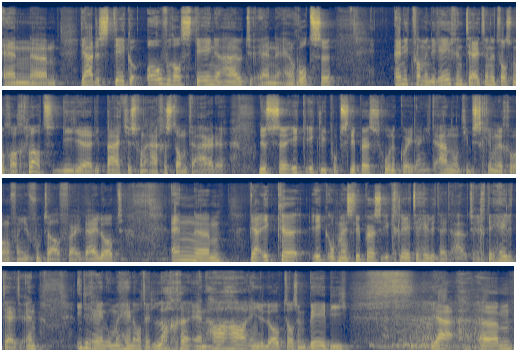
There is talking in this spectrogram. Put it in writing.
en um, ja, er steken overal stenen uit en, en rotsen. En ik kwam in de regentijd en het was nogal glad, die, uh, die paadjes van aangestampte aarde. Dus uh, ik, ik liep op slippers, schoenen kon je daar niet aan, want die beschimmelen gewoon van je voeten af waar je bij loopt. En um, ja, ik, uh, ik op mijn slippers, ik gleed de hele tijd uit. Echt de hele tijd. En iedereen om me heen altijd lachen en haha en je loopt als een baby. Ja, um,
